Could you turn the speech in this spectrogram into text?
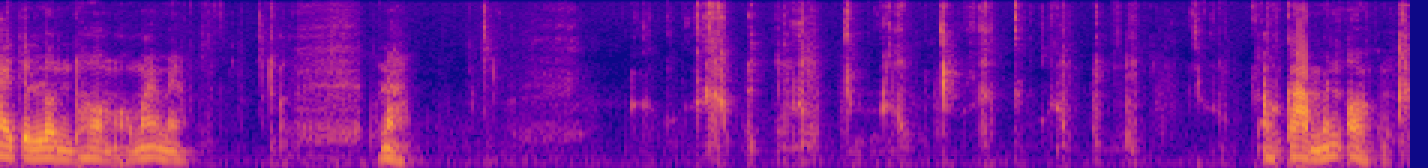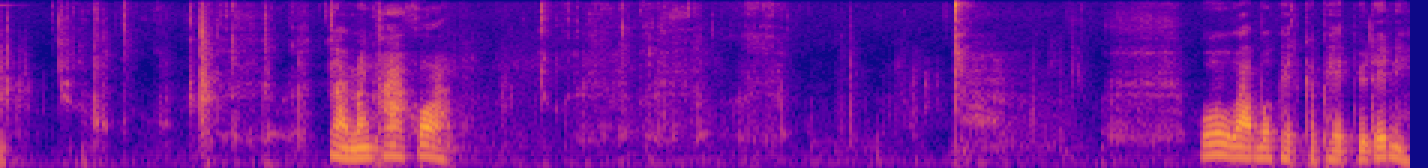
ใครจะล่นทองออกมาไหมน่ะเอากามมันออกอย่ามันค่าข้อว่าว่าบ่เผ็ดกับเผ็ดอยู่ได้นี่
